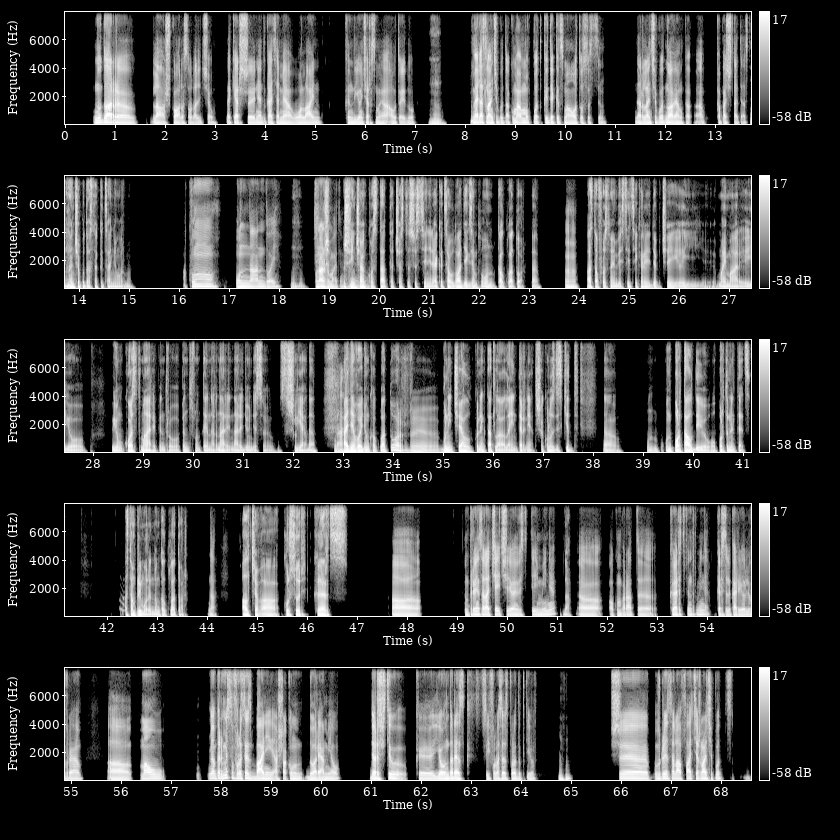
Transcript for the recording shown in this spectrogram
nu doar uh, la școală sau la liceu, dar chiar și în educația mea online, când eu încerc să mă autoeduc. Mm. Mai ales la început. Acum mă pot cât de cât să mă autosusțin. Dar la început nu aveam capacitatea asta. La început asta câți ani în urmă? Acum un an, doi. Mm-hmm. Un an jumate. Și în ce a costat această susținere? Că ți-au luat, de exemplu, un calculator, da? Uh-huh. Asta a fost o investiție care de obicei e mai mare, e, o, e un cost mare pentru, pentru un tânăr, n-are, n-are de unde să, să-și ia, da? da? Ai nevoie de un calculator bunicel conectat la, la internet și acolo îți deschid da, un, un portal de oportunități. Asta în primul rând, un calculator. Da. Altceva, cursuri, cărți? Uh, în privința la ceea ce eu investit în mine, da. uh, au cumpărat uh, cărți pentru mine, cărțile care eu le vreau. Uh, m-au, mi-au permis să folosesc banii așa cum doream eu, doar știu că eu îmi doresc să-i folosesc productiv. Uh-huh. Și în la afaceri, la început,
